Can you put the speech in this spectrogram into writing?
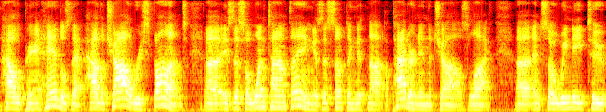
how the parent handles that, how the child responds. Uh, is this a one time thing? Is this something that's not a pattern in the child's life? Uh, and so we need to,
